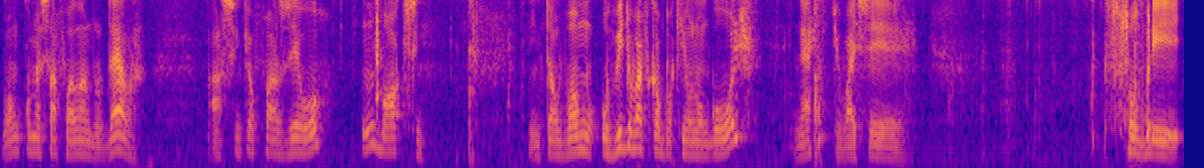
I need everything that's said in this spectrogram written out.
vamos começar falando dela assim que eu fazer o unboxing. Então vamos, o vídeo vai ficar um pouquinho longo hoje, né? Que vai ser sobre,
